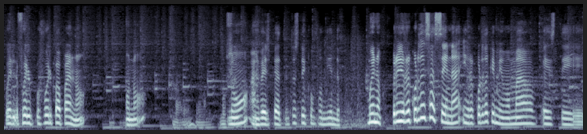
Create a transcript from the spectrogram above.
Fue el, fue el, fue el papá, ¿no? ¿O no? No, no, no sé. No, a ver, espérate, entonces estoy confundiendo. Bueno, pero yo recuerdo esa escena y recuerdo que mi mamá, este,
